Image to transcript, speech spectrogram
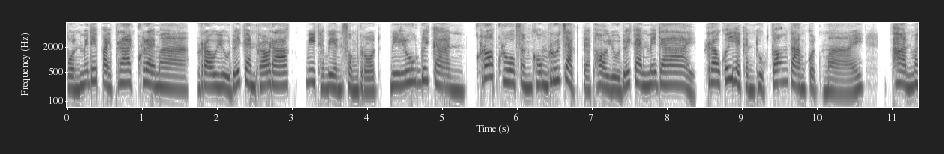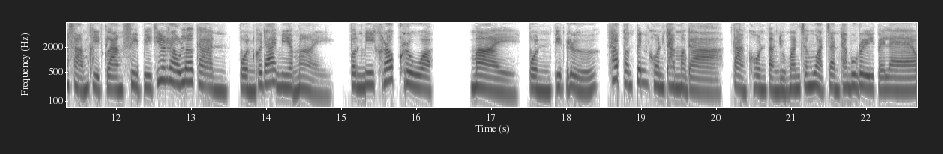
ปนไม่ได้ไปพรากใครมา เราอยู่ด้วยกันเพราะรัก มีทะเบียนสมรส มีลูกด้วยกัน ครอบครัวสังคมรู้จักแต่พออยู่ด้วยกันไม่ได้ เราก็แยกกันถูกต้องตามกฎหมาย ผ่านมาสามขีดกลางสี่ปีที่เราเลิกกัน ปนก็ได้เมียใหม่ ตนมีครอบครัว ใหม่ปนผิดหรือ ถ้าตนเป็นคนธรรมดา ต่างคนต่างอยู่มันจังหวัดจันทบุรีไปแล้ว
